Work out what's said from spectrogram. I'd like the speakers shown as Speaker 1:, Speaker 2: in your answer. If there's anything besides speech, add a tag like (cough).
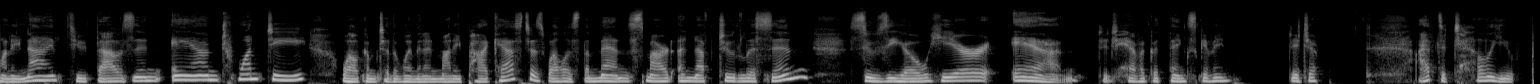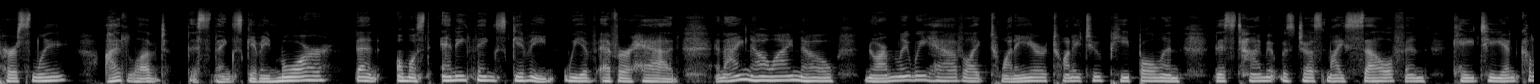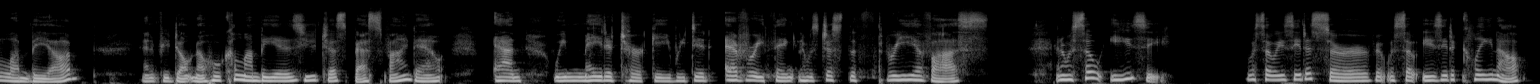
Speaker 1: 29th, 2020. Welcome to the Women in Money podcast, as well as the Men Smart Enough to Listen. Suze O here. And did you have a good Thanksgiving? Did you? I have to tell you personally, I loved this Thanksgiving more than almost any Thanksgiving we have ever had. And I know, I know, normally we have like 20 or 22 people, and this time it was just myself and KT and Columbia. And if you don't know who Columbia is, you just best find out. And we made a turkey, we did everything, and it was just the three of us. And it was so easy. It was so easy to serve, it was so easy to clean up.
